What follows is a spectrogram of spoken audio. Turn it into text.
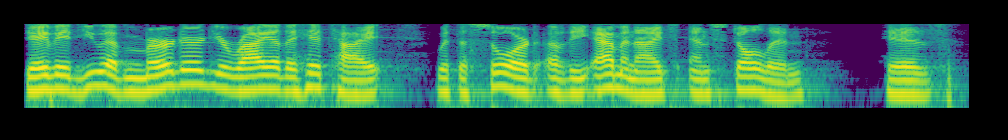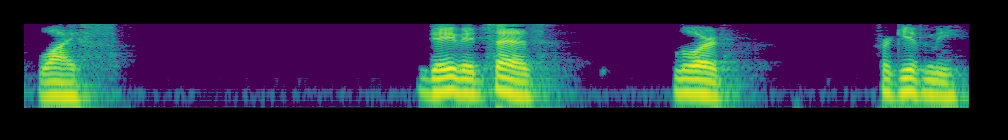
David, you have murdered Uriah the Hittite with the sword of the Ammonites and stolen his wife. David says, Lord, forgive me,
